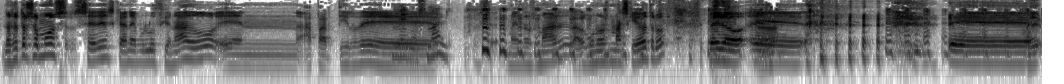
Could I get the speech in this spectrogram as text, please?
Nosotros somos seres que han evolucionado en a partir de Menos mal. o sea, menos mal, algunos más que otros, pero eh, eh, Oye,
